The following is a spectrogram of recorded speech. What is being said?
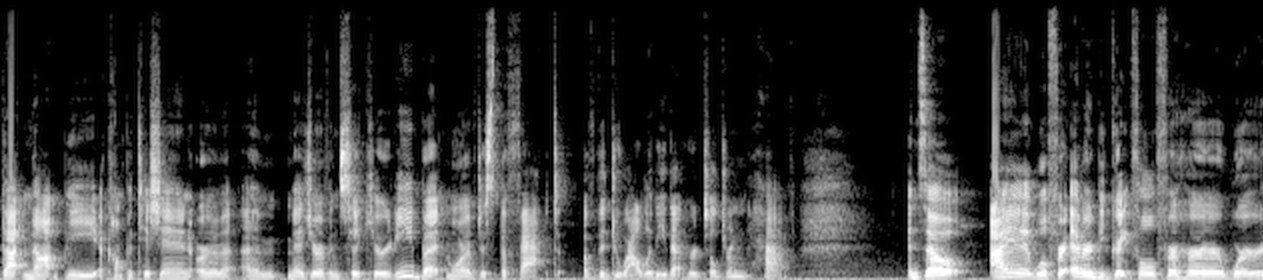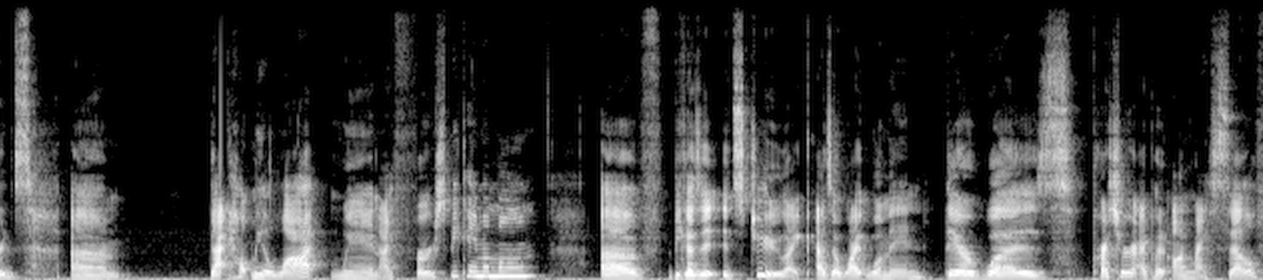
that not be a competition or a, a measure of insecurity but more of just the fact of the duality that her children have. And so i will forever be grateful for her words. Um, that helped me a lot when i first became a mom of because it, it's true like as a white woman there was pressure I put on myself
